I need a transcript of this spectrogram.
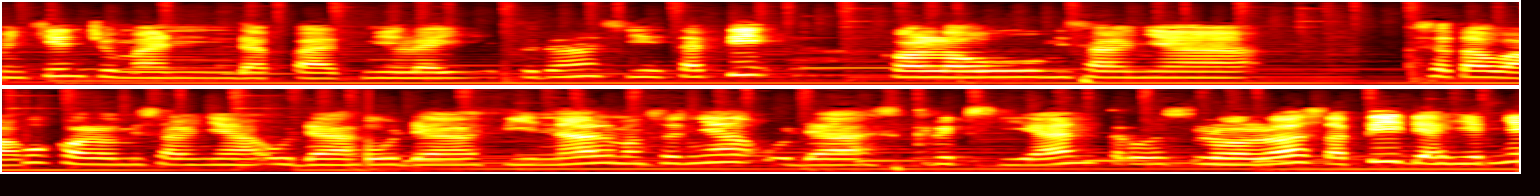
mungkin cuman dapat nilai itu doang sih tapi kalau misalnya setahu aku kalau misalnya udah udah final maksudnya udah skripsian terus lolos tapi di akhirnya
